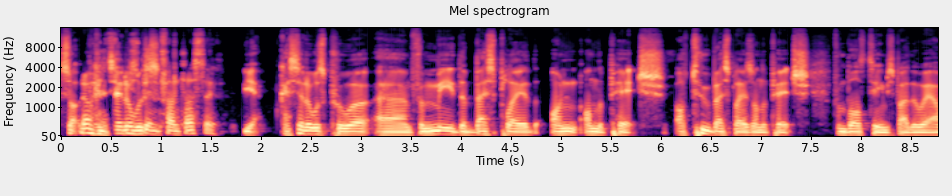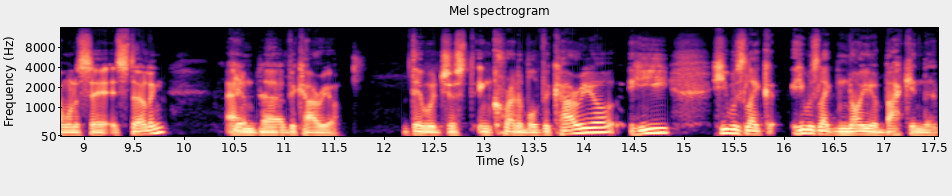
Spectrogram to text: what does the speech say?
So No, he's, he's was been fantastic. Yeah, Caicedo was poor. Um, for me, the best player on on the pitch, or two best players on the pitch from both teams, by the way, I want to say is Sterling and uh, Vicario. They were just incredible. Vicario, he he was like he was like Neuer back in the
